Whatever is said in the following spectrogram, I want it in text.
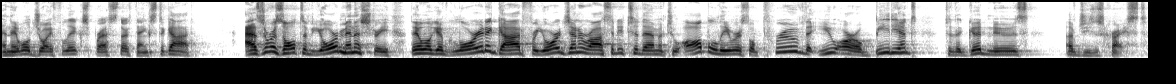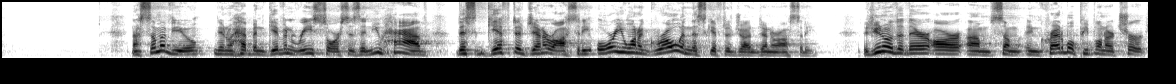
and they will joyfully express their thanks to God. As a result of your ministry, they will give glory to God for your generosity to them and to all believers will prove that you are obedient to the good news of Jesus Christ. Now, some of you, you know, have been given resources and you have this gift of generosity, or you want to grow in this gift of generosity. Did you know that there are um, some incredible people in our church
